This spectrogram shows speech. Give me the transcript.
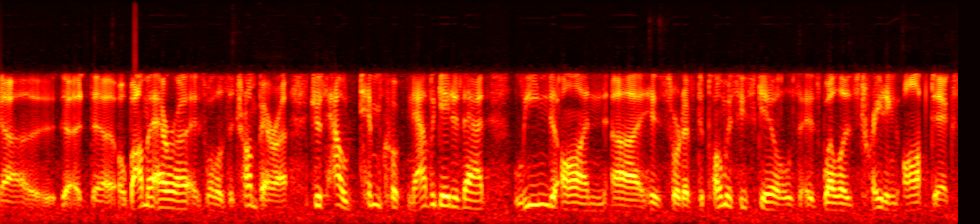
uh, the the Obama era as well as the Trump era. Just how Tim Cook navigated that, leaned on uh, his sort of diplomacy skills as well as trading optics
